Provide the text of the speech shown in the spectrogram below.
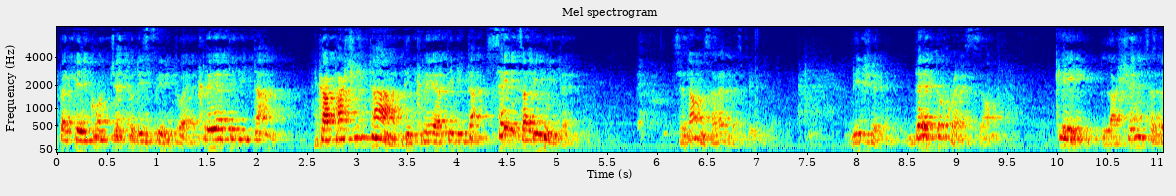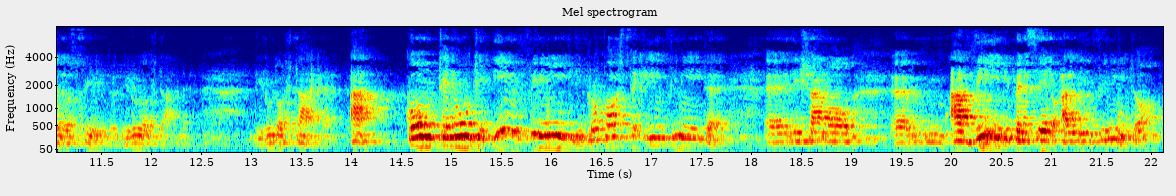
perché il concetto di spirito è creatività, capacità di creatività senza limite, se no non sarebbe spirito. Dice, detto questo, che la scienza dello spirito di Rudolf Steiner, di Rudolf Steiner ha contenuti infiniti, proposte infinite, eh, diciamo eh, avvii di pensiero all'infinito,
